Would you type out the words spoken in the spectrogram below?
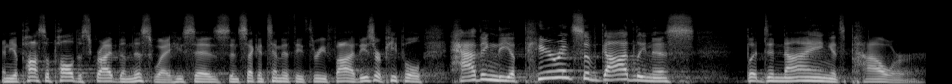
And the Apostle Paul described them this way. He says in 2 Timothy 3 5, these are people having the appearance of godliness, but denying its power.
